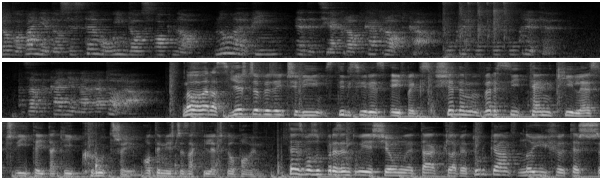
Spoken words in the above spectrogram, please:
Logowanie do systemu Windows okno. Numer PIN. Edycja kropka kropka. Ukry, ukryty. Zamykanie narratora. No to teraz jeszcze wyżej, czyli SteelSeries Apex 7 w wersji 10 keyless, czyli tej takiej krótszej. O tym jeszcze za chwileczkę opowiem. W ten sposób prezentuje się ta klawiaturka. No i też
